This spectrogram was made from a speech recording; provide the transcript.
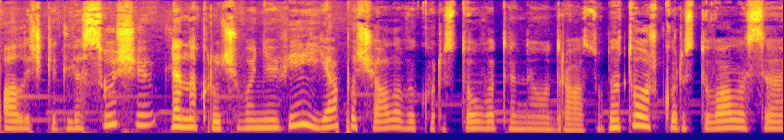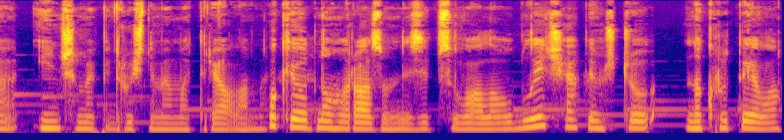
палички для суші для накручування вій я почала використовувати не одразу. До того ж, користувалася іншими підручними матеріалами, поки одного разу не зіпсувала обличчя, тим, що накрутила.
